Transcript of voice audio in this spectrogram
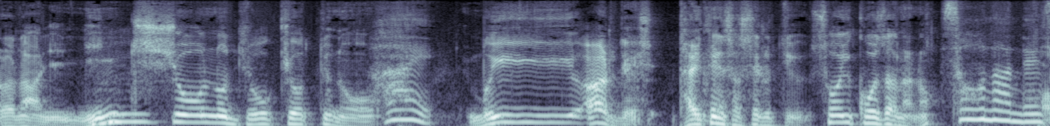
れは何？認知症の状況っていうのをはい。VR で体験させるっていうそういう講座なの？そうなんです。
